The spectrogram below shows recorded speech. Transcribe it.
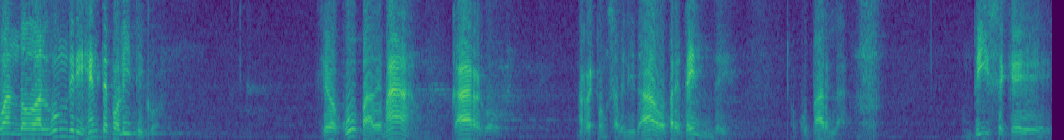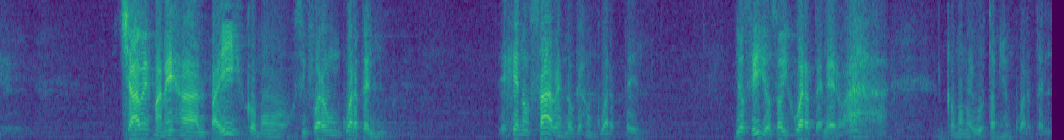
Cuando algún dirigente político que ocupa además un cargo, una responsabilidad o pretende ocuparla, dice que Chávez maneja al país como si fuera un cuartel, es que no saben lo que es un cuartel. Yo sí, yo soy cuartelero. Ah, cómo me gusta a mí un cuartel.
